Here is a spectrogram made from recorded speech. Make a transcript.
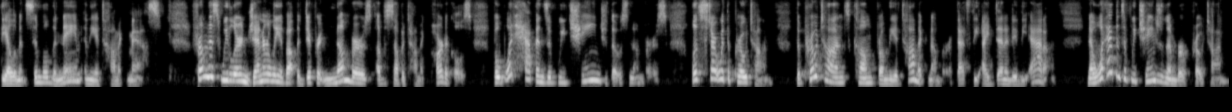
the element symbol, the name, and the atomic mass. From this, we learn generally about the different numbers of subatomic particles. But what happens if we change those numbers? Let's start with the proton. The protons come from the atomic number. That's the identity of the atom. Now, what happens if we change the number of proton?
